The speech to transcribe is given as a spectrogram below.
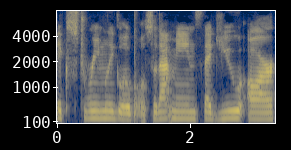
extremely global. So that means that you are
